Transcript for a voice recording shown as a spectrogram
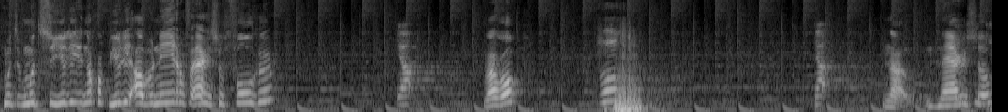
Moeten, moeten ze jullie nog op jullie abonneren of ergens op volgen? Ja, Waarop? Voor... Nou, nergens op.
